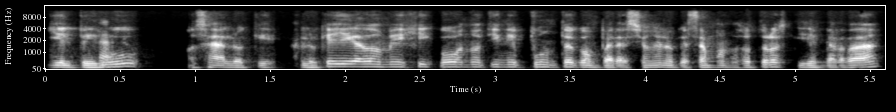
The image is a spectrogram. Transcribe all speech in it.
Y el Perú, o sea, lo que, lo que ha llegado a México no tiene punto de comparación en lo que estamos nosotros y en verdad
